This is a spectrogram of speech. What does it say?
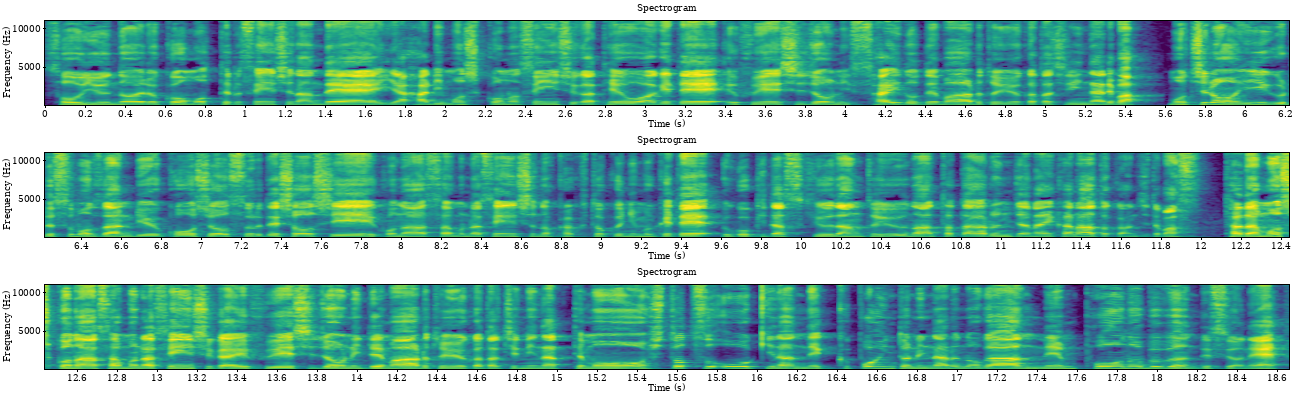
そういう能力を持ってる選手なんで、やはりもしこの選手が手を挙げて FA 市場に再度出回るという形になれば、もちろんイーグルスも残留交渉するでしょうし、この浅村選手の獲得に向けて動き出す球団というのは多々あるんじゃないかなと感じてます。ただもしこの浅村選手が FA 市場に出回るという形になっても、一つ大きなネックポイントになるのが年俸の部分ですよね。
